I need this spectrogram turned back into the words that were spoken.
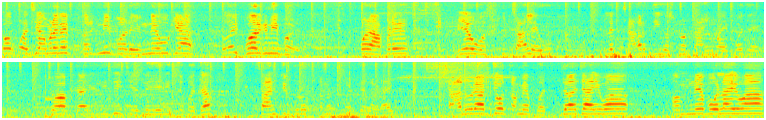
તો પછી આપણે કંઈ ફરક નહીં પડે. એમને એવું ક્યાં કોઈ ફરક નહીં પડે. પણ આપણે બે વસ્તુ ચાલે એવું. એટલે ચાર દિવસનો ટાઈમ આપ્યો છે. જવાબદારી લીધી છે એટલે એ રીતે બધા શાંતિપૂર્વક તમે ફરતે લડાઈ. ચાલુ રાખજો. તમે બધા જ આવ્યા. અમને બોલાવ્યા.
